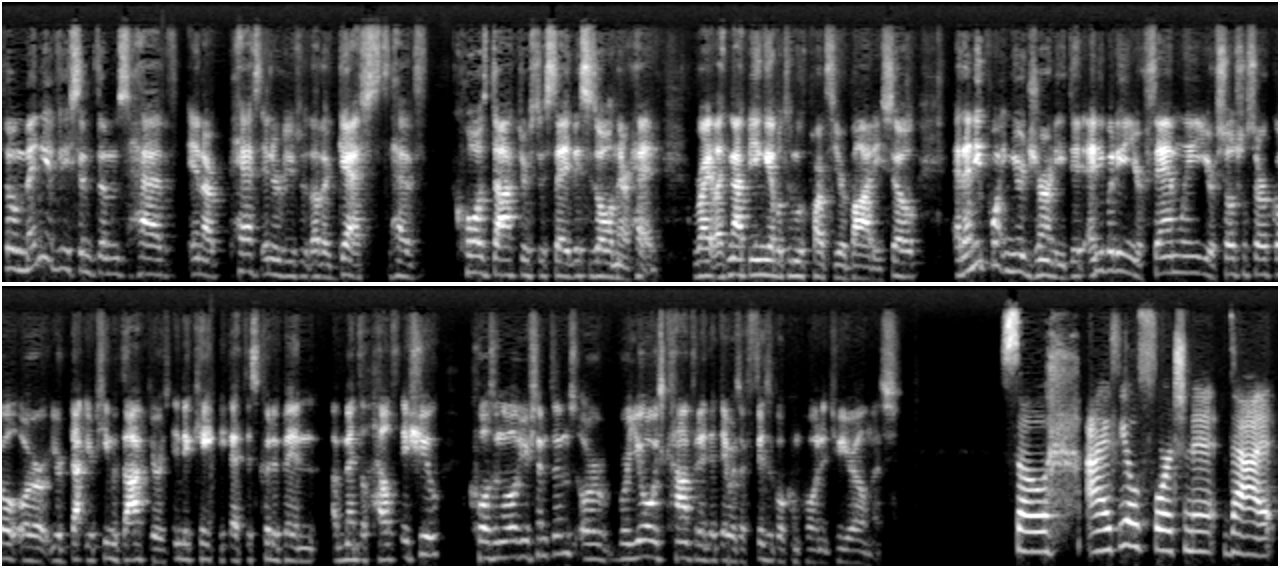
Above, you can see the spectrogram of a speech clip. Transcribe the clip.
So many of these symptoms have in our past interviews with other guests have caused doctors to say this is all in their head right? Like not being able to move parts of your body. So at any point in your journey, did anybody in your family, your social circle, or your your team of doctors indicate that this could have been a mental health issue causing all of your symptoms, or were you always confident that there was a physical component to your illness? So I feel fortunate that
